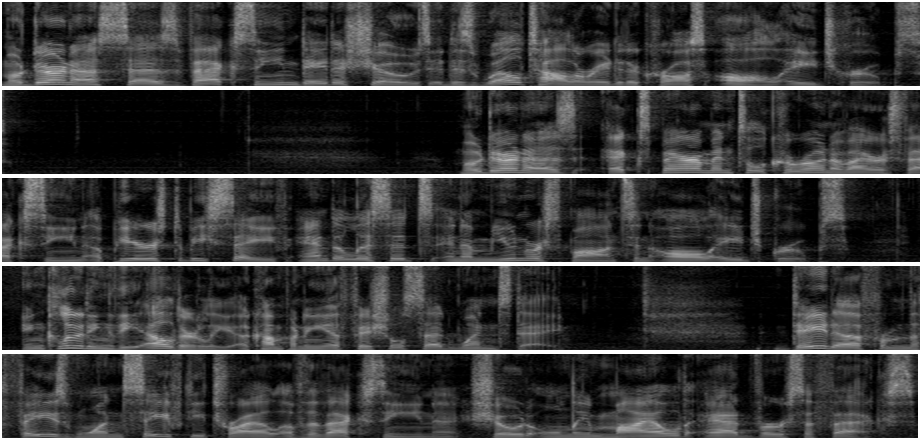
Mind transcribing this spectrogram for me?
Moderna says vaccine data shows it is well tolerated across all age groups. Moderna's experimental coronavirus vaccine appears to be safe and elicits an immune response in all age groups, including the elderly, a company official said Wednesday. Data from the Phase 1 safety trial of the vaccine showed only mild adverse effects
